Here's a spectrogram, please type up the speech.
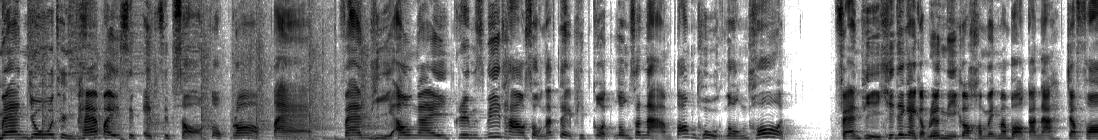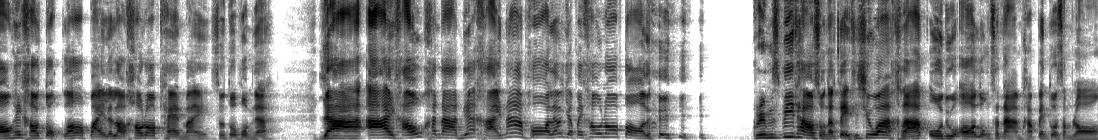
แมนยูถึงแพ้ไป 11-12 ตกรอบแต่แฟนผีเอาไงกริมส์บี้ทาวส่งนักเตะผิดกฎลงสนามต้องถูกลงโทษ แฟนผีคิดยังไงกับเรื่องนี้ก็คอมเมนต์มาบอกกันนะ จะฟ้องให้เขาตกรอบไปแล้วเราเข้ารอบแทนไหม ส่วนตัวผมนะ อย่าอายเขาขนาดเนี้ยขายหน้าพอแล้วอย่าไปเข้ารอบต่อเลยกริมส์บี้ทาวส่งนักเตะที่ชื่อว่าคลาร์กโอดูออลงสนามครับเป็นตัวสำรอง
